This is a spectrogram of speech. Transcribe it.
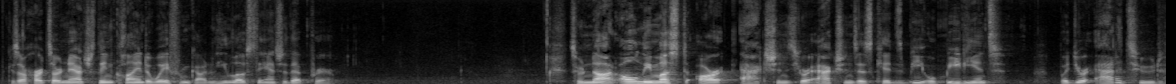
because our hearts are naturally inclined away from God, and He loves to answer that prayer. So, not only must our actions, your actions as kids, be obedient, but your attitude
